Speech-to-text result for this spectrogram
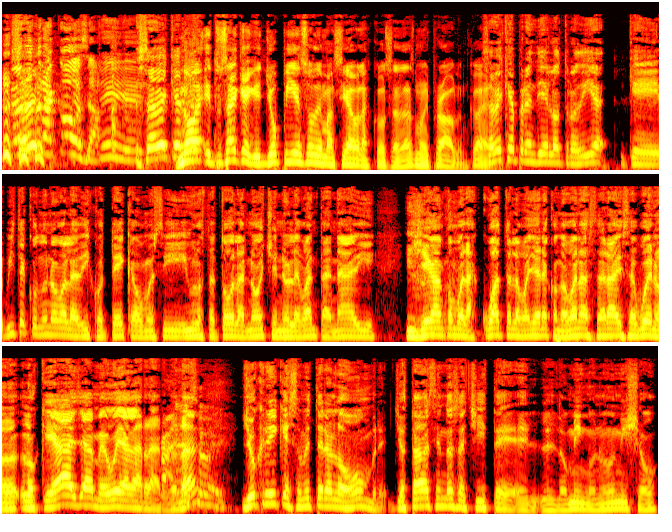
Es otra cosa. Sí, eh, ¿Sabes qué? No, y tú sabes que yo pienso demasiado las cosas. That's my problem. Go ahead. ¿Sabes qué aprendí el otro día? Que, viste, cuando uno va a la discoteca, vamos a decir, y uno está toda la noche, no levanta a nadie, y llegan como a las 4 de la mañana cuando van a cerrar, y dice, bueno, lo que haya me voy a agarrar, ¿verdad? Yo creí que eso eran los hombres. Yo estaba haciendo ese chiste el, el domingo en uno de mis shows,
